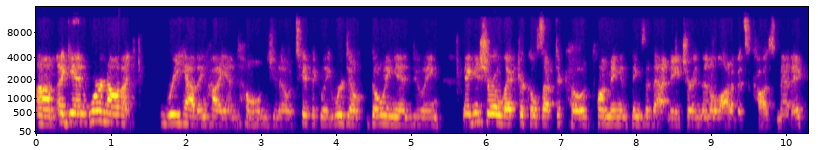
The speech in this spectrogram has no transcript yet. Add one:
Um, again, we're not rehabbing high end homes. You know, typically we're do- going in doing making sure electrical's up to code, plumbing, and things of that nature, and then a lot of it's cosmetic.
